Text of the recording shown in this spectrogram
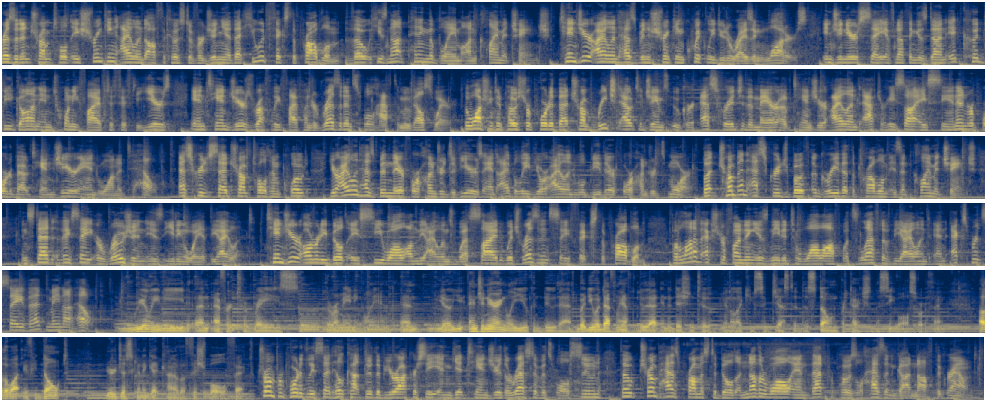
President Trump told a shrinking island off the coast of Virginia that he would fix the problem, though he's not pinning the blame on climate change. Tangier Island has been shrinking quickly due to rising waters. Engineers say if nothing is done, it could be gone in 25 to 50 years, and Tangier's roughly 500 residents will have to move elsewhere. The Washington Post reported that Trump reached out to James Ooker Eskridge, the mayor of Tangier Island, after he saw a CNN report about Tangier and wanted to help. Eskridge said Trump told him, quote, Your island has been there for hundreds of years, and I believe your island will be there for hundreds more. But Trump and Eskridge both agree that the problem isn't climate change. Instead, they say erosion is eating away at the island. Tangier already built a seawall on the island's west side, which residents say fixed the problem. But a lot of extra funding is needed to wall off what's left of the island, and experts say that may not help. Really need an effort to raise the remaining land. And, you know, you, engineeringly you can do that, but you would definitely have to do that in addition to, you know, like you suggested, the stone protection, the seawall sort of thing. Otherwise, if you don't, you're just going to get kind of a fishbowl effect. Trump reportedly said he'll cut through the bureaucracy and get Tangier the rest of its wall soon, though Trump has promised to build another wall and that proposal hasn't gotten off the ground.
